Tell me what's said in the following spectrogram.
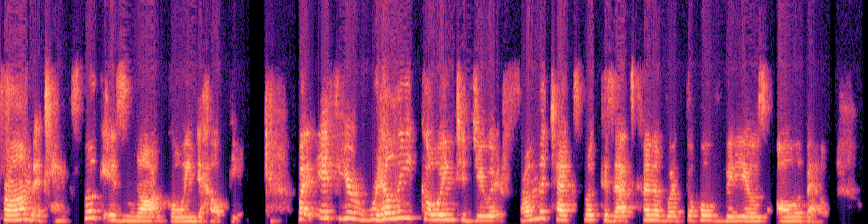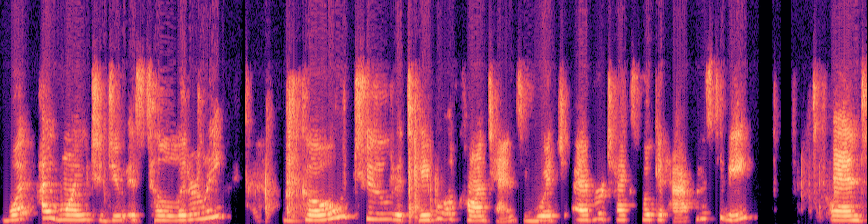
from a textbook is not going to help you. But if you're really going to do it from the textbook, because that's kind of what the whole video is all about, what I want you to do is to literally go to the table of contents, whichever textbook it happens to be, and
